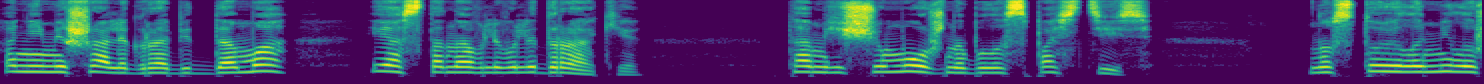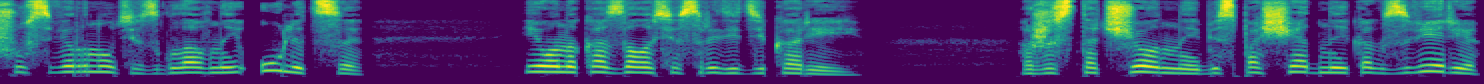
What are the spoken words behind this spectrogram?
Они мешали грабить дома и останавливали драки. Там еще можно было спастись — но стоило Милошу свернуть с главной улицы, и он оказался среди дикарей. Ожесточенные, беспощадные, как звери,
